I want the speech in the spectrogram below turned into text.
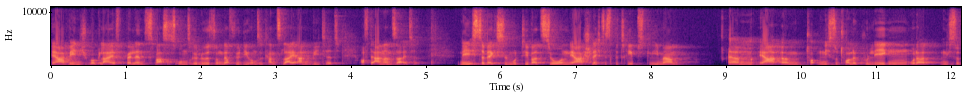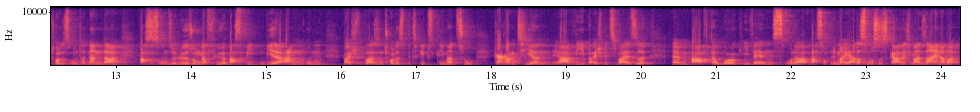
ja, wenig Work-Life-Balance, was ist unsere Lösung dafür, die unsere Kanzlei anbietet, auf der anderen Seite. Nächste Wechselmotivation, ja, schlechtes Betriebsklima, ähm, ja, ähm, nicht so tolle Kollegen oder nicht so tolles Untereinander. Was ist unsere Lösung dafür? Was bieten wir an, um beispielsweise ein tolles Betriebsklima zu garantieren? Ja, wie beispielsweise ähm, After-Work-Events oder was auch immer. Ja, das muss es gar nicht mal sein, aber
